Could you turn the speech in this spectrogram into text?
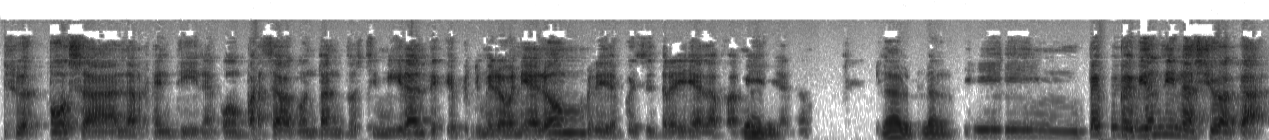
su esposa a la Argentina, como pasaba con tantos inmigrantes que primero venía el hombre y después se traía la familia, ¿no? Claro, claro. Y Pepe Biondi nació acá,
